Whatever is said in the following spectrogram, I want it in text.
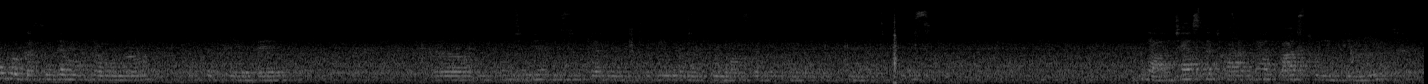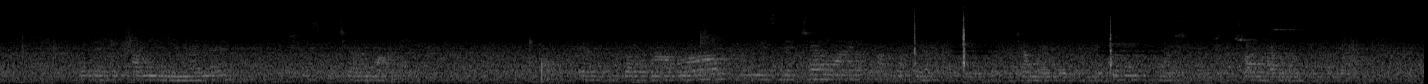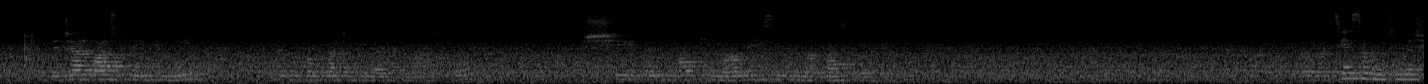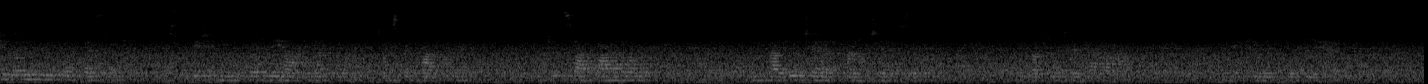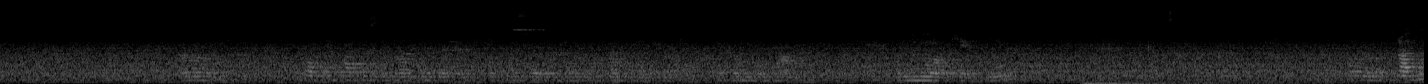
bucur că suntem împreună între prieteni. Uh, mulțumesc din suflet pentru cuvintele frumoase pe care le-am spus. Da, această Deci Albastru Infinit, pentru că îmi place culoarea albastru și pentru că ochii mamei sunt în albastru infinit. Uh, Țin să mulțumesc și domnului profesor, cu sprijinul căruia, iată, această carte a putut să apară în traducere franceză, în traducerea lui Philippe Louvier, uh, cu o prefață semnată de profesorul anterior, de domnul Man, domnul Rochetti. Uh,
